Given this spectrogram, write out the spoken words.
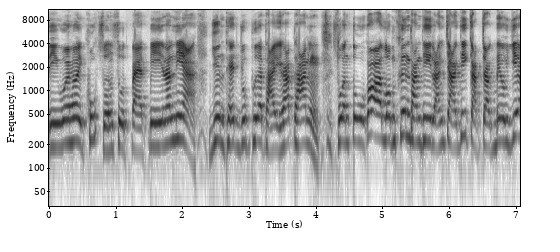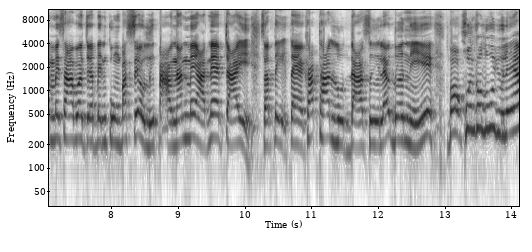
ดีเว้เฮ้ยคุกสูงสุด 8 ปีนั้นเนี่ยยื่นเท็จยุบเพื่อไทยครับท่าน ส่วนตู่ก็อารมณ์ขึ้นทันทีหลังจากที่กลับจากเบลเยียมไม่ทราบว่าจะเป็นกรุงบัสเซลหรือเปล่านั้นไม่อาจแน่ใจ สติแต่ครับท่านหลุดด่าสื่อแล้วเดินหนี บอกคุณก็รู้อยู่แล้ว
